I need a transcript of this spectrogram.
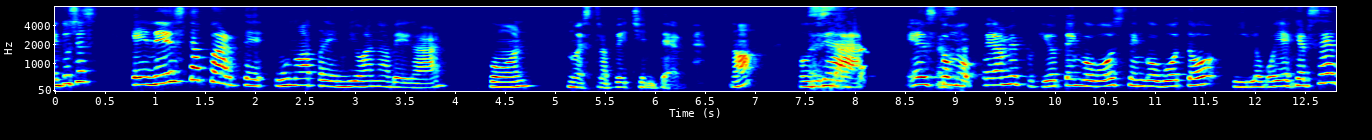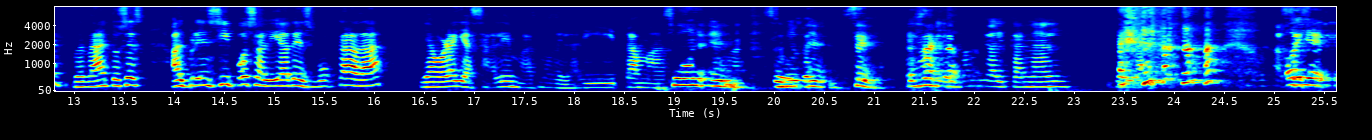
Entonces, en esta parte uno aprendió a navegar con nuestra bitch interna, ¿no? O sea, es como, espérame, porque yo tengo voz, tengo voto y lo voy a ejercer, ¿verdad? Entonces, al principio salía desbocada y ahora ya sale más modeladita, más... sí, exacto. al canal Oye,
